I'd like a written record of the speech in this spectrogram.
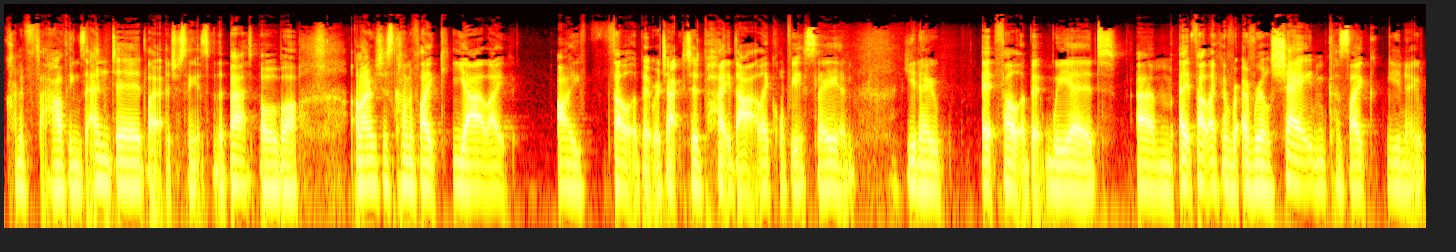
kind of how things ended. Like, I just think it's for the best, blah, blah, blah. And I was just kind of like, yeah, like, I felt a bit rejected by that, like, obviously. And, you know, it felt a bit weird. Um, it felt like a, a real shame because, like, you know,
